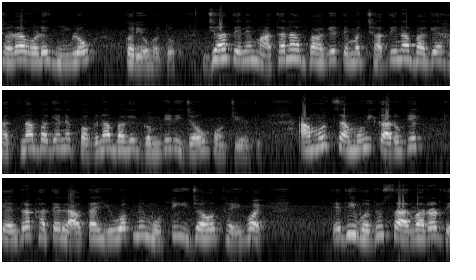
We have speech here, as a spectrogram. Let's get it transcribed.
છરા વડે હુમલો કર્યો હતો. જ્યાં તેને માથાના ભાગે તેમજ છાતીના ભાગે હાથના ભાગે અને પગના ભાગે ગંભીર ઈજાઓ પહોંચી હતી. આમોદ સામૂહિક આરોગ્ય કેન્દ્ર ખાતે લાવતા યુવકને મોટી ઈજાઓ થઈ હોય. તેથી વધુ સારવાર અર્થે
